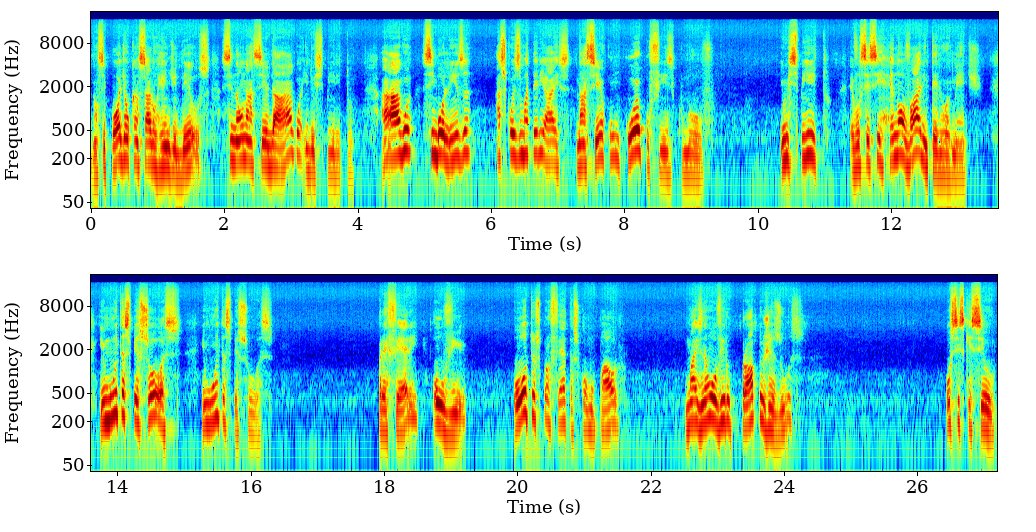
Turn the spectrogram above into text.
Não se pode alcançar o reino de Deus se não nascer da água e do Espírito. A água simboliza as coisas materiais, nascer com um corpo físico novo. E o Espírito é você se renovar interiormente. E muitas pessoas, e muitas pessoas preferem ouvir outros profetas como Paulo, mas não ouvir o próprio Jesus? Ou se esqueceu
